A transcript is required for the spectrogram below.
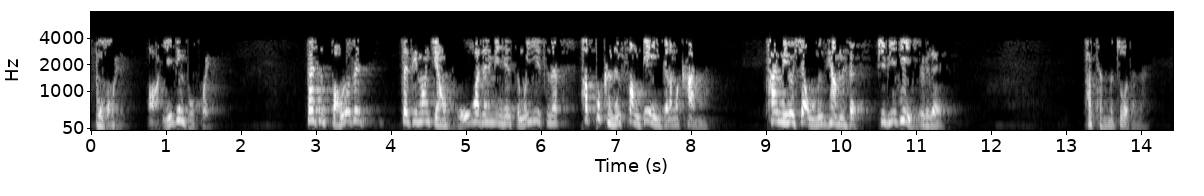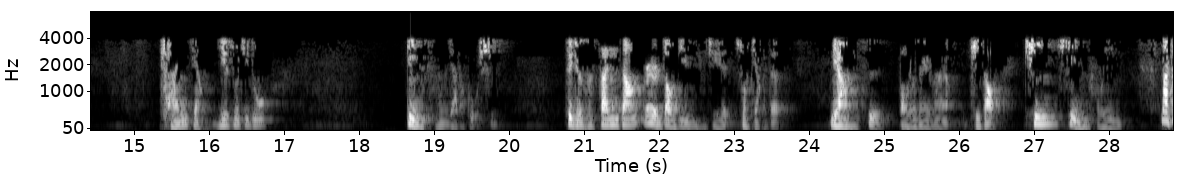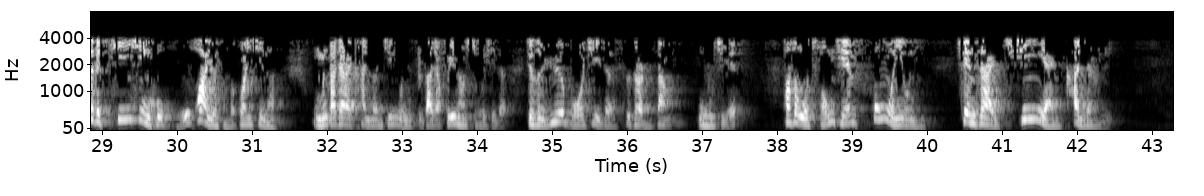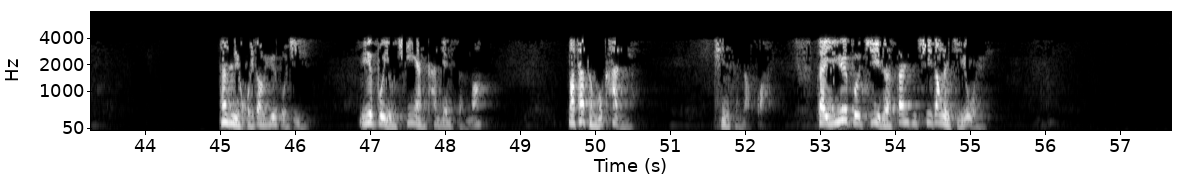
不会啊，一定不会。但是保罗在在地方讲活话在他面前什么意思呢？他不可能放电影给他们看呢，他还没有像我们这样的 PPT，对不对？他怎么做的呢？传讲耶稣基督。定十字架的故事，这就是三章二到第五节所讲的两次。保罗在里面提到听信福音，那这个听信和活化有什么关系呢？我们大家来看一段经文，是大家非常熟悉的，就是约伯记的四十二章五节。他说：“我从前风闻有你，现在亲眼看见了你。”但是你回到约伯记。约伯有亲眼看见神吗？那他怎么看呢？听神的话，在约伯记的三十七章的结尾，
